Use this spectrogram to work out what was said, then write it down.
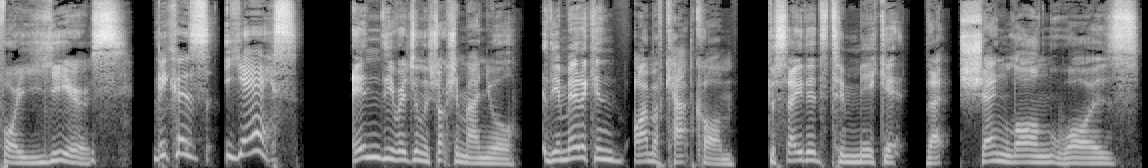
for years. Because yes, In the original instruction manual, the American arm of Capcom decided to make it that Sheng Long was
